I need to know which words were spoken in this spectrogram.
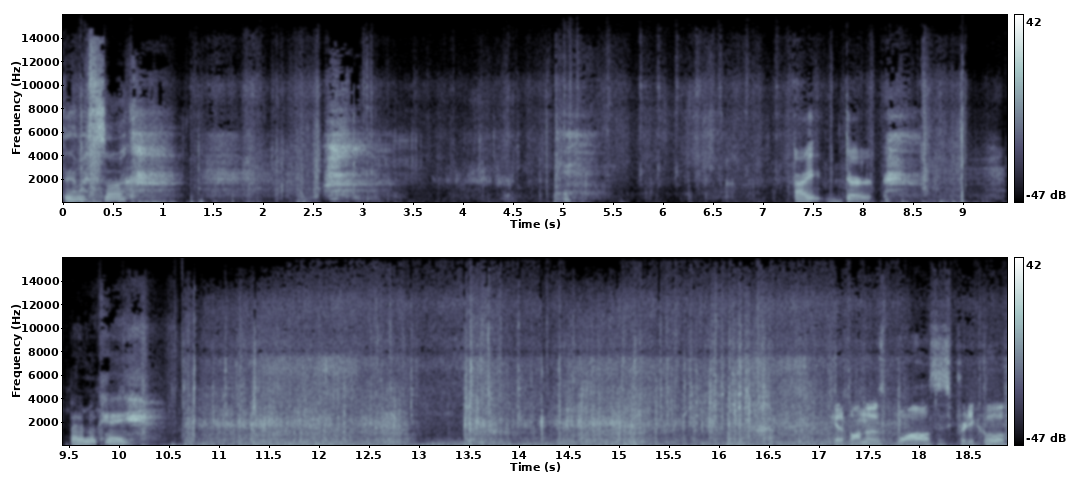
Damn, I suck. I dirt, but I'm okay. Get up on those walls is pretty cool.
